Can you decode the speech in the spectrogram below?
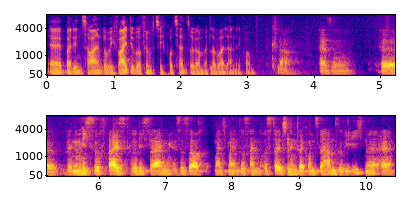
äh, bei den Zahlen, glaube ich, weit über 50 Prozent sogar mittlerweile angekommen. Klar, also äh, wenn du mich so fragst, würde ich sagen, es ist auch manchmal interessant, einen ostdeutschen Hintergrund zu haben, so wie ich, ne? Äh,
